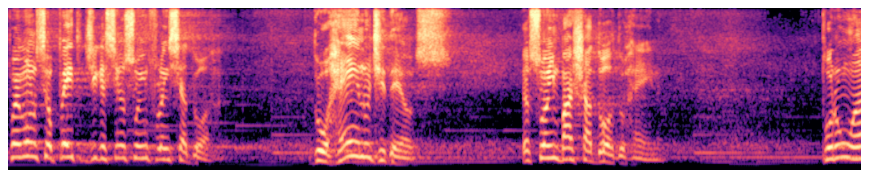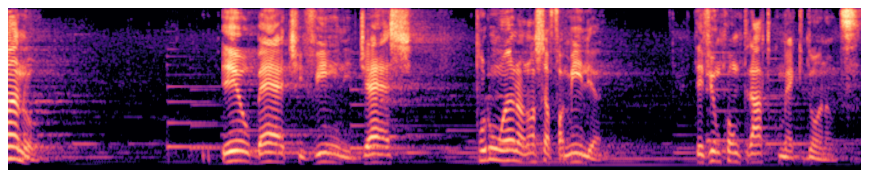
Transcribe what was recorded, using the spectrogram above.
Põe a mão no seu peito e diga assim: Eu sou influenciador do reino de Deus. Eu sou embaixador do reino. Por um ano, eu, Beth, Vini, Jess, por um ano a nossa família teve um contrato com o McDonald's.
